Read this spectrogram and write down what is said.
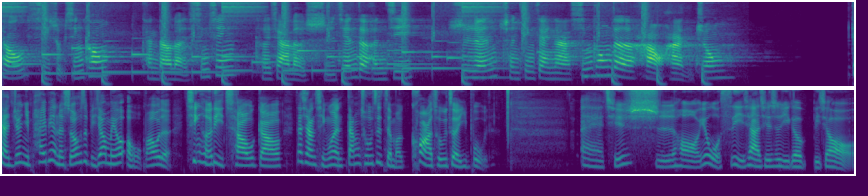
头细数星空，看到了星星，刻下了时间的痕迹，使人沉浸在那星空的浩瀚中。感觉你拍片的时候是比较没有偶包的，亲和力超高。那想请问，当初是怎么跨出这一步的？哎，其实哈，因为我私底下其实一个比较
